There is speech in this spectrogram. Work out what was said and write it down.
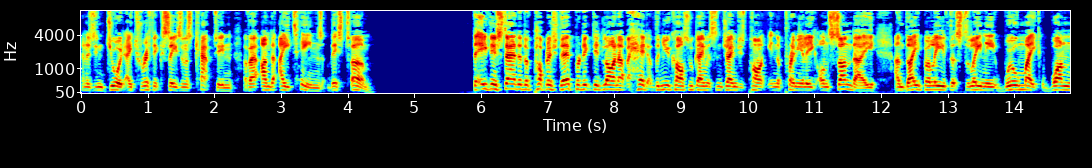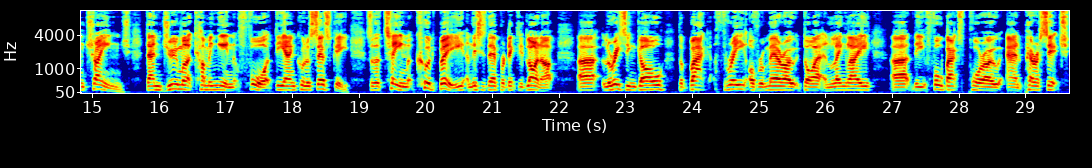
and has enjoyed a terrific season as captain of our under 18s this term. The Evening Standard have published their predicted lineup ahead of the Newcastle game at St James's Park in the Premier League on Sunday, and they believe that Stellini will make one change. Danjuma coming in for Dejan Kulusevski. So the team could be, and this is their predicted lineup, uh, Lloris in goal, the back three of Romero, Dier and Lenglet, uh, the fullbacks Porro and Perisic,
